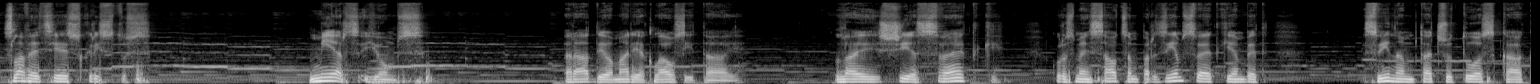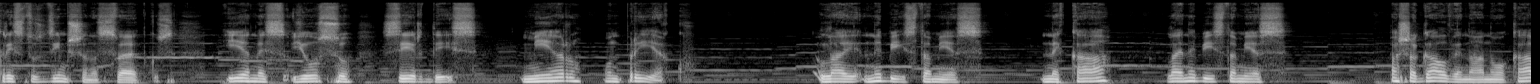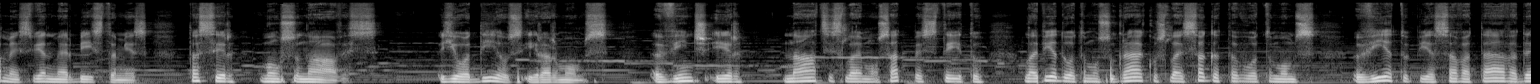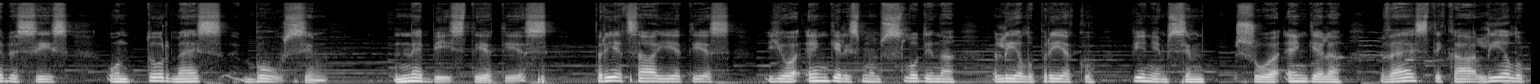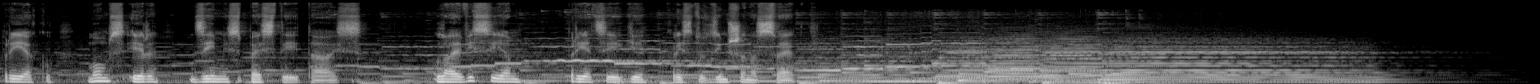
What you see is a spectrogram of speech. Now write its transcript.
Slavēts Jēzus Kristus! Miers jums, radio Marija klausītāji! Lai šie svētki, kurus mēs saucam par Ziemassvētkiem, bet svinam taču tos kā Kristus dzimšanas svētkus, ienes jūsu sirdīs mieru un prieku. Lai nebīstamies nekā, lai nebīstamies paša galvenā, no kā mēs vienmēr bīstamies, tas ir mūsu nāves. Jo Dievs ir ar mums, Viņš ir nācis, lai mūs atpestītu, lai piedotu mūsu grēkus, lai sagatavotu mums vietu pie sava tēva debesīs, un tur mēs būsim. Nebīsties, priecājieties, jo eņģelis mums sludina lielu prieku, pieņemsim šo eņģeļa vēsti kā lielu prieku. Mums ir dzimis pestītājs. Lai visiem priecīgi Kristus dzimšanas svētki!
